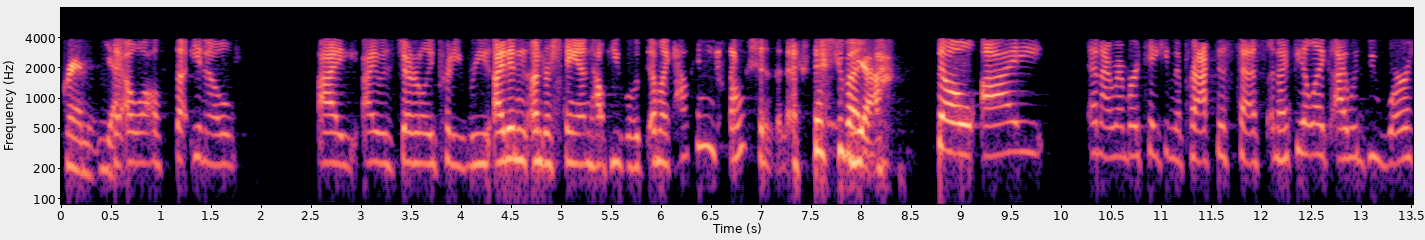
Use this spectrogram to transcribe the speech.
Granted, say, oh, I'll, stu-, you know, I I was generally pretty. Re- I didn't understand how people would. I'm like, how can you function the next day? But yeah. so I and I remember taking the practice test, and I feel like I would do worse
